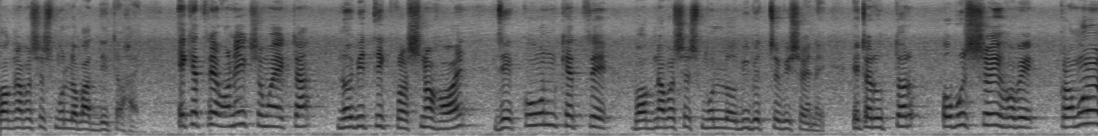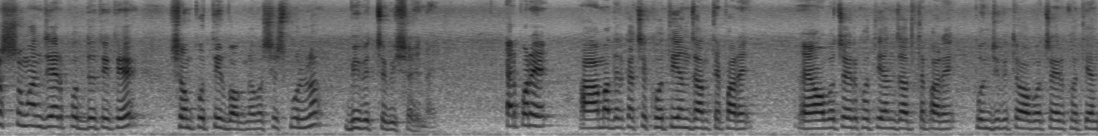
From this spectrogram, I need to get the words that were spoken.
ভগ্নাবশেষ মূল্য বাদ দিতে হয়। এক্ষেত্রে অনেক সময় একটা নৈবিত্তিক প্রশ্ন হয় যে কোন ক্ষেত্রে ভগ্নাবশেষ মূল্য বিবেচ্য বিষয় নেই এটার উত্তর অবশ্যই হবে ক্রমরস্যমান জের পদ্ধতিতে সম্পত্তির ভগ্নাবশেষ মূল্য বিবেচ্য বিষয় নয়। এরপরে আমাদের কাছে খতিয়ান জানতে পারে অবচয়ের খতিয়ান জানতে পারে পুঞ্জীবিত অবচয়ের খতিয়ান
